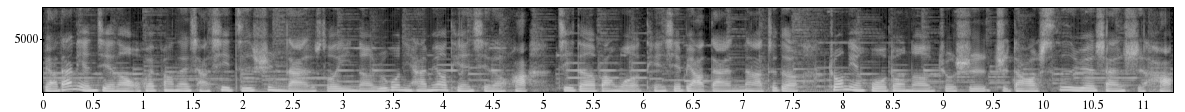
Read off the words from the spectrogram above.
表单连接呢，我会放在详细资讯栏，所以呢，如果你还没有填写的话，记得帮我填写表单。那这个周年活动呢，就是直到四月三十号，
